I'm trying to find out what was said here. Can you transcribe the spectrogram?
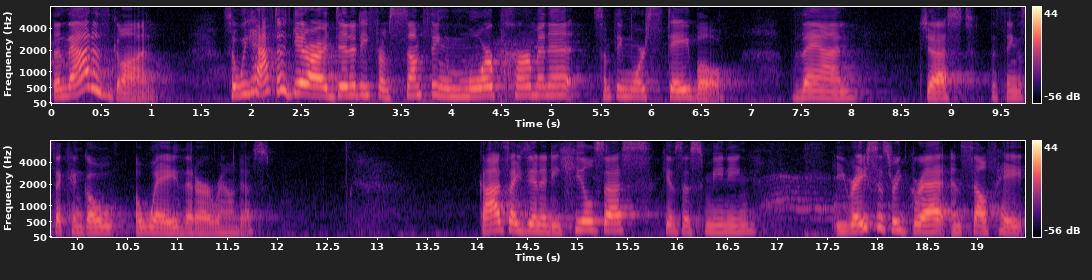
then that is gone. So we have to get our identity from something more permanent, something more stable than just the things that can go away that are around us. God's identity heals us, gives us meaning, erases regret and self hate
